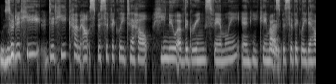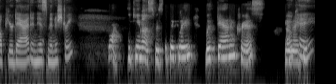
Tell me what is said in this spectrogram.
Mm-hmm. So did he did he come out specifically to help? He knew of the Grings family, and he came right. out specifically to help your dad and his ministry. Yeah, he came out specifically with Dan and Chris. And okay. I think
